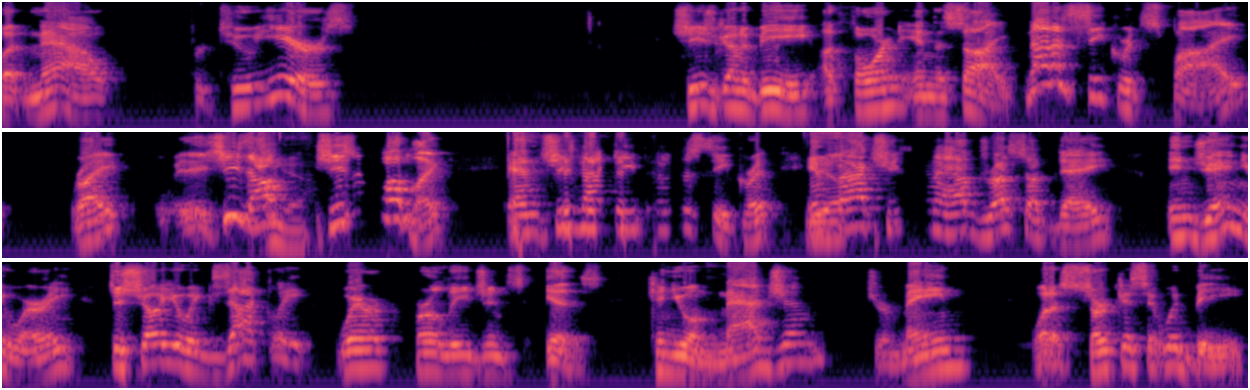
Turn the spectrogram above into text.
But now, for two years, she's going to be a thorn in the side. Not a secret spy, right? She's out, yeah. she's in public, and she's not keeping it a secret. In yeah. fact, she's going to have dress up day in January to show you exactly where her allegiance is. Can you imagine, Jermain, what a circus it would be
